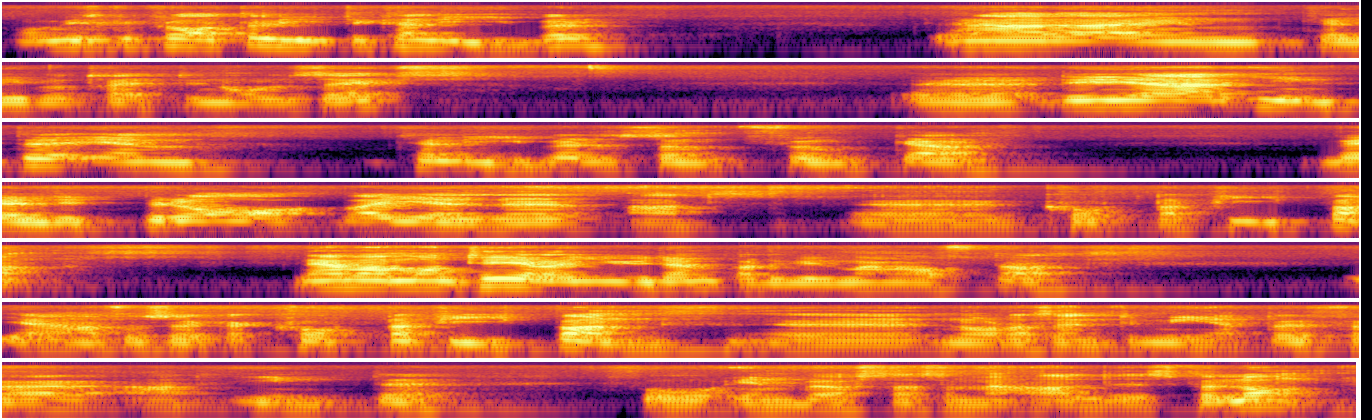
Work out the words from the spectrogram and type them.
om vi ska prata lite kaliber. Det här är en kaliber 3006. Eh, det är inte en kaliber som funkar väldigt bra vad gäller att eh, korta pipan. När man monterar ljuddämpare vill man ofta gärna försöka korta pipan eh, några centimeter för att inte få en bössa som är alldeles för lång.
